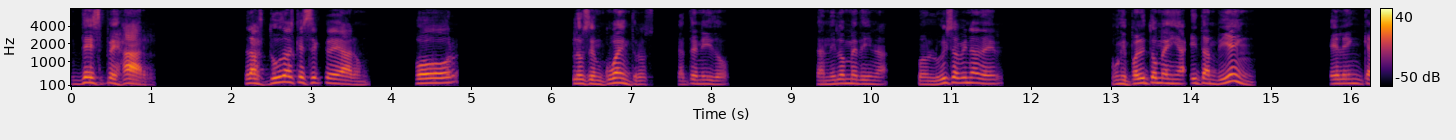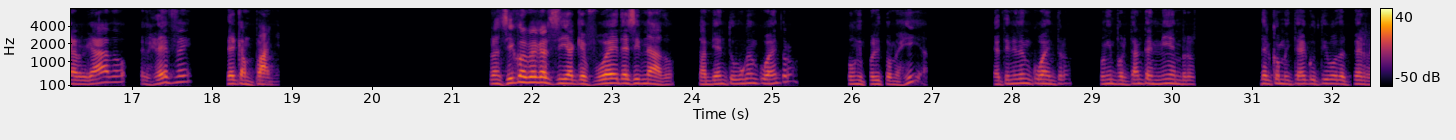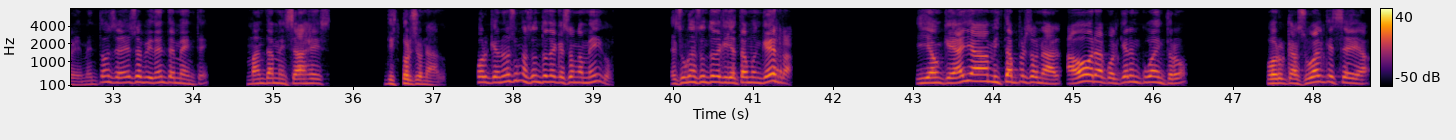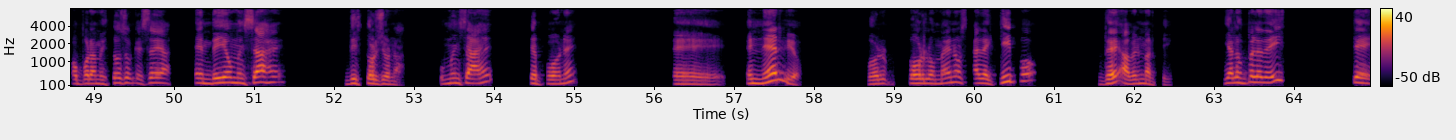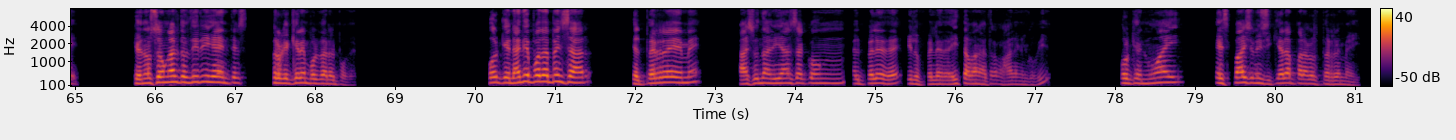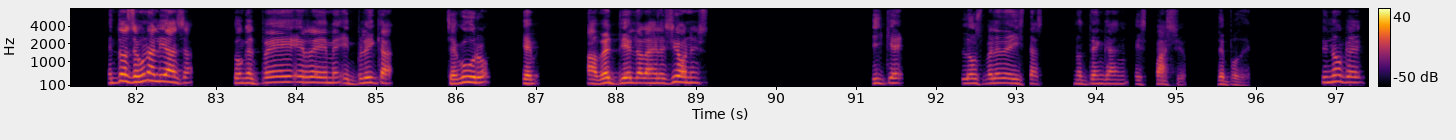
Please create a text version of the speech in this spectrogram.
despejar las dudas que se crearon por los encuentros que ha tenido Danilo Medina con Luis Abinader, con Hipólito Mejía y también el encargado, el jefe de campaña. Francisco Albert García, que fue designado, también tuvo un encuentro con Hipólito Mejía ha tenido encuentros con importantes miembros del comité ejecutivo del PRM. Entonces eso evidentemente manda mensajes distorsionados, porque no es un asunto de que son amigos, Es un asunto de que ya estamos en guerra. Y aunque haya amistad personal, ahora cualquier encuentro, por casual que sea o por amistoso que sea, envía un mensaje distorsionado. Un mensaje que pone eh, en nervio, por, por lo menos al equipo de Abel Martín y a los PLDistas que, que no son altos dirigentes, pero que quieren volver al poder. Porque nadie puede pensar que el PRM hace una alianza con el PLD y los PLDistas van a trabajar en el gobierno. Porque no hay espacio ni siquiera para los PRMI. Entonces, una alianza con el PRM implica seguro que Abel pierda las elecciones y que los PLDistas no tengan espacio de poder, sino que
